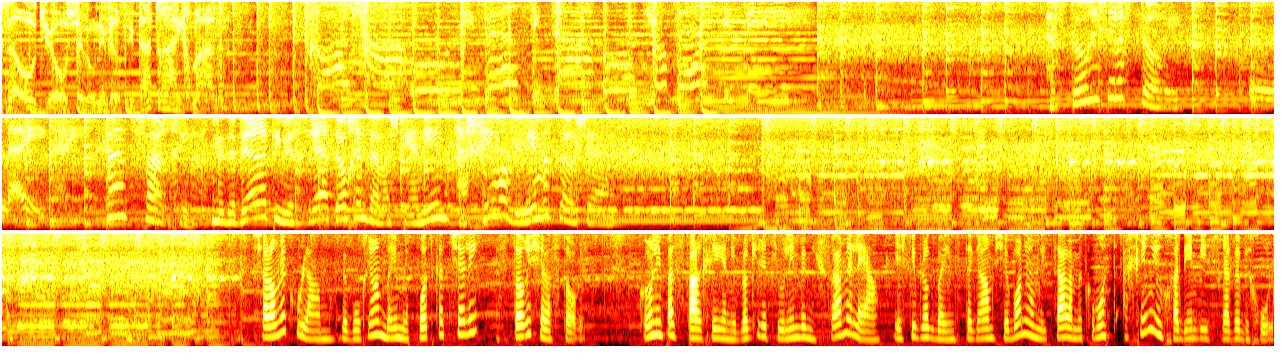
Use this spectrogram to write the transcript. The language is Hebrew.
מרכז האודיו של אוניברסיטת רייכמן. קול האוניברסיטה אודיוורסיטי. הסטורי של הסטורי. לייק. פז פרחי, מדברת עם יוצרי התוכן והמשפיענים הכי מובילים ב social. שלום לכולם, וברוכים הבאים לפודקאסט שלי, הסטורי של הסטורי. קוראים לי פז פרחי, אני בלוגרית טיולים במשרה מלאה, יש לי בלוג באינסטגרם שבו אני ממליצה על המקומות הכי מיוחדים בישראל ובחו"ל.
